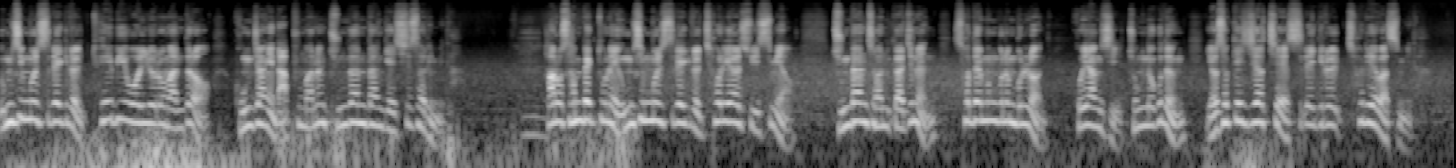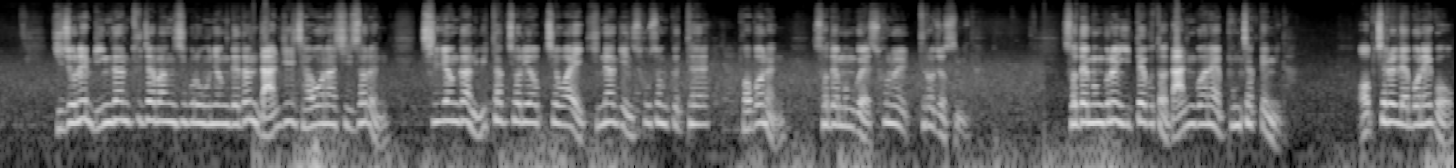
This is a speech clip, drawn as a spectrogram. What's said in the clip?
음식물 쓰레기를 퇴비 원료로 만들어 공장에 납품하는 중간 단계 시설입니다. 하루 300톤의 음식물 쓰레기를 처리할 수 있으며 중단 전까지는 서대문구는 물론 고양시, 종로구 등 6개 지자체의 쓰레기를 처리해 왔습니다. 기존의 민간 투자 방식으로 운영되던 난지 자원화 시설은 7년간 위탁 처리 업체와의 기나긴 소송 끝에 법원은 서대문구에 손을 들어줬습니다. 서대문구는 이때부터 난관에 봉착됩니다. 업체를 내보내고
